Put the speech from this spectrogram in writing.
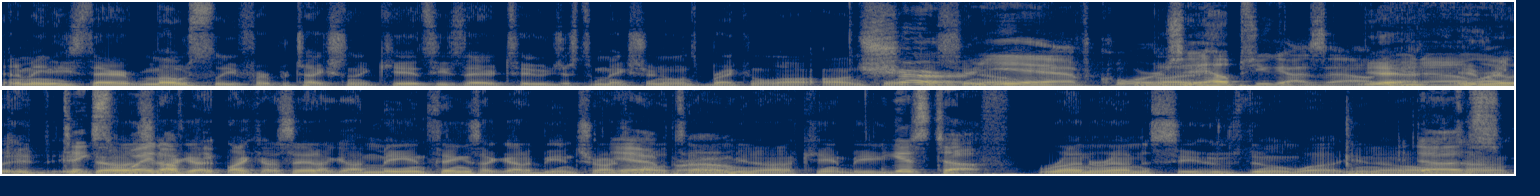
And I mean, he's there mostly for protection of the kids. He's there too, just to make sure no one's breaking the law on Sure. campus. You know? Yeah, of course. But- it helps you guys out. Yeah, You know, it like, really it, it, takes it the weight I off got, people. like I said, I got a million things I got to be in charge Yeah, of all the time. You know, I can't be It gets tough. running around to see who's doing what. You know, all does. the time.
